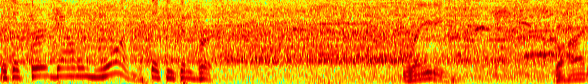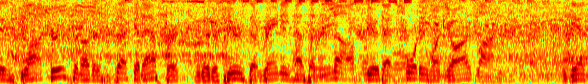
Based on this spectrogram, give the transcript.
With a third down and one, if they can convert. Rainey behind his blockers, another second effort, and it appears that Rainey has enough near that 41-yard line. Again,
